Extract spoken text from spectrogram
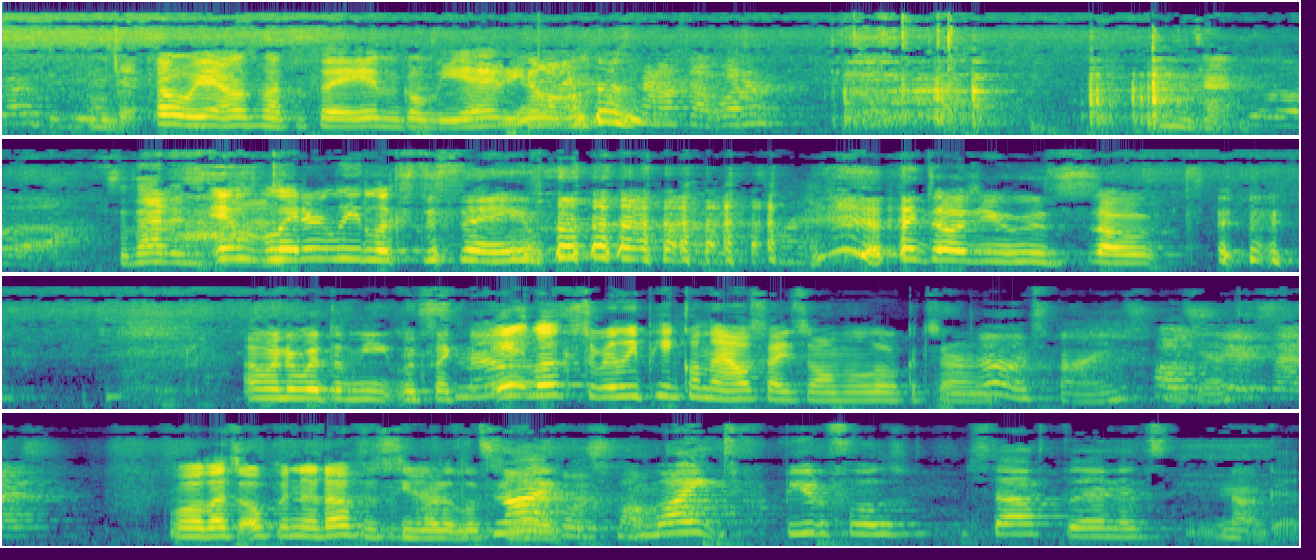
Okay. Oh yeah, I was about to say it was gonna be heavy, You huh? want to that water? Okay. So that is It done. literally looks the same. I told you it was soaked. I wonder what the meat looks like. Smell? It looks really pink on the outside, so I'm a little concerned. Oh, it's fine. I Supposed to, guess. it. Well, let's open it up and see what it looks It's not like. Full of white, beautiful stuff, then it's not good.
